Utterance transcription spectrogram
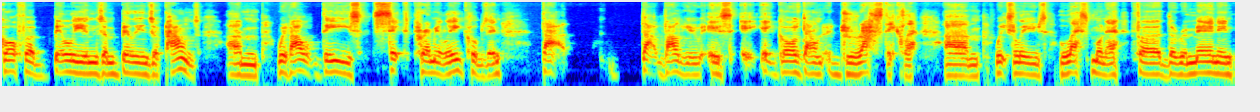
go for billions and billions of pounds. Um, without these six Premier League clubs in, that that value is it, it goes down drastically, um, which leaves less money for the remaining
